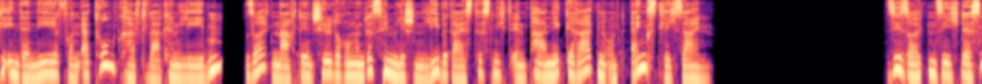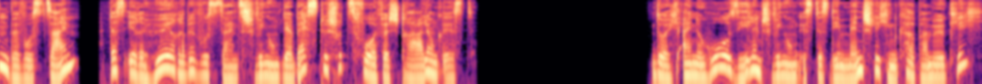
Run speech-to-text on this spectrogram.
die in der Nähe von Atomkraftwerken leben, sollten nach den Schilderungen des himmlischen Liebegeistes nicht in Panik geraten und ängstlich sein. Sie sollten sich dessen bewusst sein, dass ihre höhere Bewusstseinsschwingung der beste Schutz vor Verstrahlung ist. Durch eine hohe Seelenschwingung ist es dem menschlichen Körper möglich,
